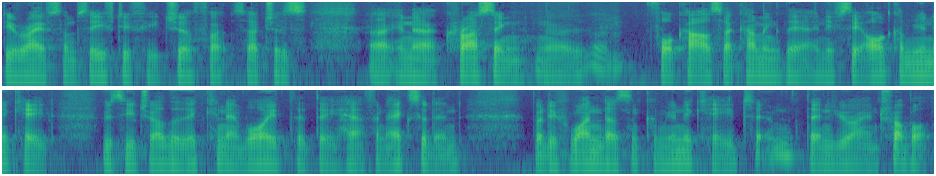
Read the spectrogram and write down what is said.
derive some safety feature, for, such as uh, in a crossing, uh, four cars are coming there, and if they all communicate with each other, they can avoid that they have an accident. But if one doesn't communicate, um, then you are in trouble.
